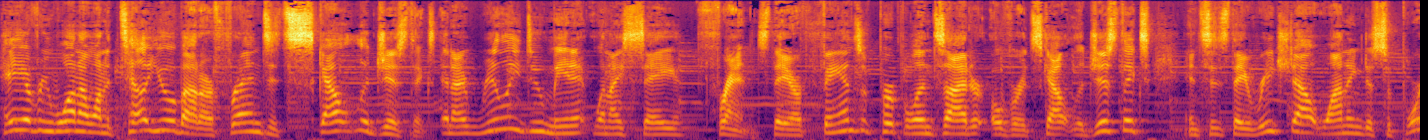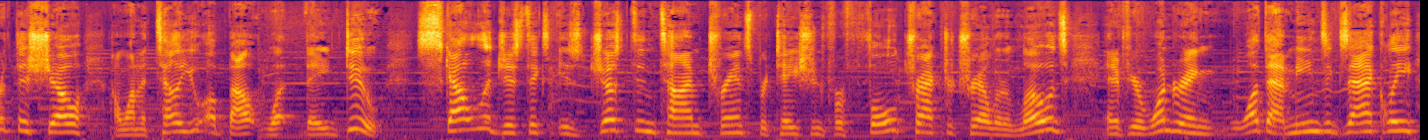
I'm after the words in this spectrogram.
Hey everyone, I want to tell you about our friends at Scout Logistics, and I really do mean it when I say friends. They are fans of Purple Insider over at Scout Logistics, and since they reached out wanting to support this show, I want to tell you about what they do. Scout Logistics is just in time transportation for full tractor trailer loads, and if you're wondering what that means exactly,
